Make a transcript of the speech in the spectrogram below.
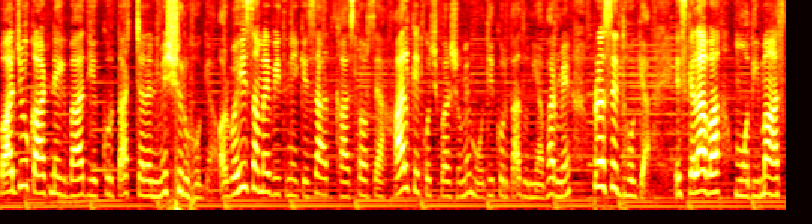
बाजू काटने के बाद ये कुर्ता चलन में शुरू हो गया। और वही समय बीतने के साथ, खासतौर से हाल के कुछ वर्षों में मोदी कुर्ता दुनिया भर में प्रसिद्ध हो गया। इसके अलावा Modi mask,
